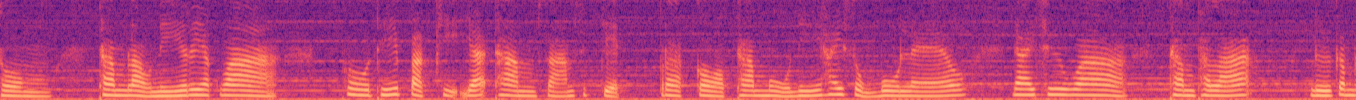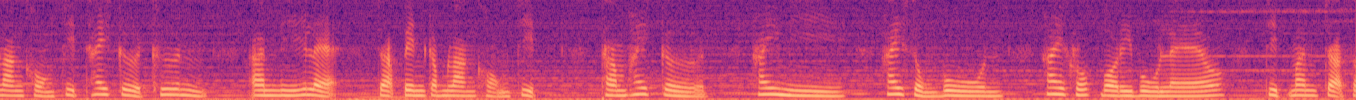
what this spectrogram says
ชงธรรมเหล่านี้เรียกว่า โพธิปักขิยธรรม 37 ประกอบธรรมหมู่นี้ให้สมบูรณ์แล้ว ได้ชื่อว่า ธรรมพละ หรือกำลังของจิตให้เกิดขึ้น อันนี้แหละจะเป็นกำลังของจิตทำให้เกิด ให้มี ให้สมบูรณ์ ให้ครบบริบูรณ์แล้ว จิตมันจะส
